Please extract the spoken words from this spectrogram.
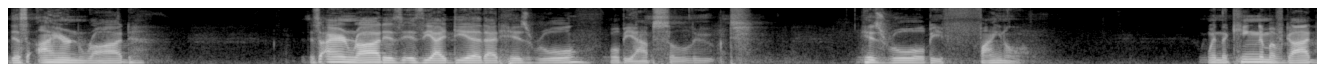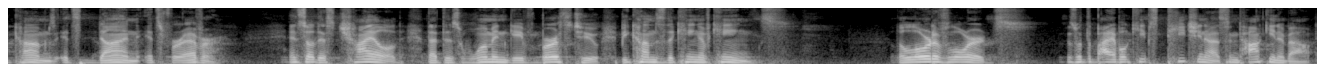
This iron rod this iron rod is, is the idea that his rule will be absolute, his rule will be final. When the kingdom of God comes, it's done, it's forever. And so, this child that this woman gave birth to becomes the King of Kings, the Lord of Lords is what the Bible keeps teaching us and talking about.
